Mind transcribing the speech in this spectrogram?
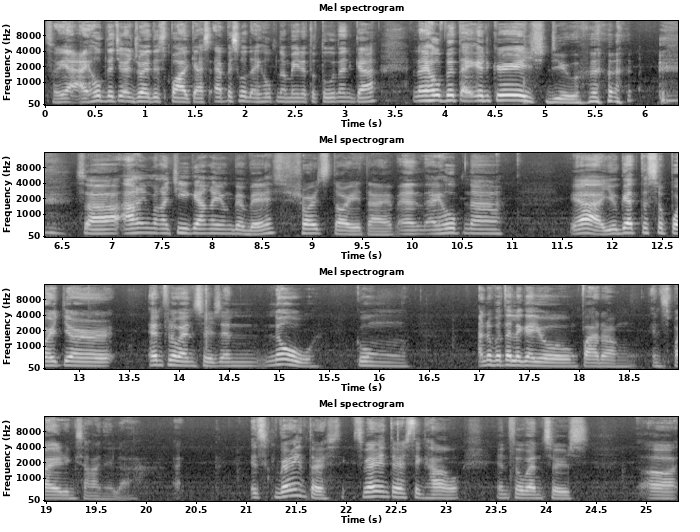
So yeah, I hope that you enjoyed this podcast episode. I hope na may natutunan ka. And I hope that I encouraged you. sa aking mga chika ngayong gabi, short story time. And I hope na, yeah, you get to support your influencers and know kung ano ba talaga yung parang inspiring sa kanila. It's very interesting. It's very interesting how influencers uh,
